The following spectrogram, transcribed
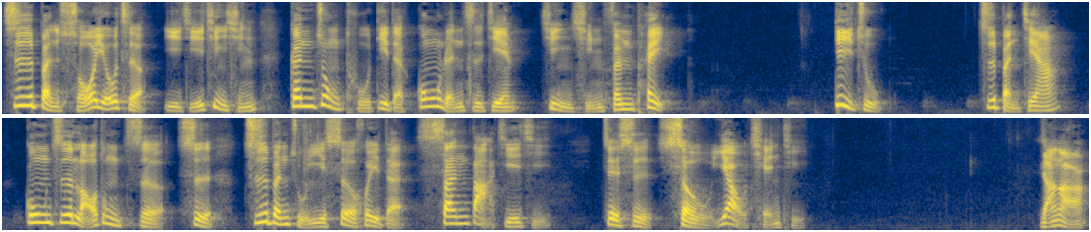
资本所有者以及进行耕种土地的工人之间进行分配。地主、资本家、工资劳动者是。”资本主义社会的三大阶级，这是首要前提。然而，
